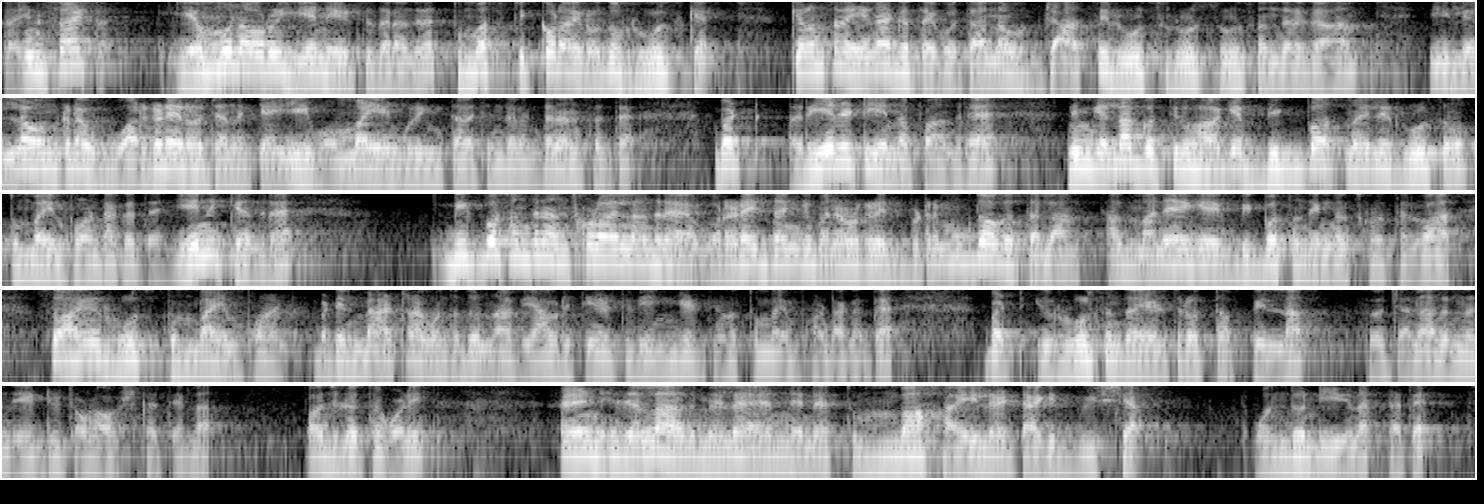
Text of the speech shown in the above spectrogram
ಇನ್ಫ್ಯಾಕ್ಟ್ ಯಮುನ್ ಅವರು ಏನು ಹೇಳ್ತಿದ್ದಾರೆ ಅಂದರೆ ತುಂಬ ಸ್ಟಿಕ್ಕರ್ ಆಗಿರೋದು ರೂಲ್ಸ್ಗೆ ಕೆಲವೊಂದು ಸಲ ಏನಾಗುತ್ತೆ ಗೊತ್ತಾ? ನಾವು ಜಾಸ್ತಿ ರೂಲ್ಸ್ ರೂಲ್ಸ್ ರೂಲ್ಸ್ ಅಂದಾಗ ಇಲ್ಲೆಲ್ಲ ಒಂದು ಕಡೆ ಹೊರಗಡೆ ಇರೋ ಜನಕ್ಕೆ ಈ ಒಮ್ಮ ಏನು ಗುರು ಹಿಂಗೆ ತಲೆ ತಿಂತಾರೆ ಅಂತ ಅನಿಸುತ್ತೆ. ಬಟ್ ರಿಯಾಲಿಟಿ ಏನಪ್ಪ ಅಂದರೆ ನಿಮಗೆಲ್ಲ ಗೊತ್ತಿರೋ ಹಾಗೆ ಬಿಗ್ ಬಾಸ್ ಮೇಲೆ ರೂಲ್ಸ್ ಅನ್ನೋದು ತುಂಬ ಇಂಪಾರ್ಟೆಂಟ್ ಆಗುತ್ತೆ. ಏನಕ್ಕೆ ಅಂದರೆ ಬಿಗ್ ಬಾಸ್ ಅಂತ ಅನ್ಸ್ಕೊಳ್ಳೋಲ್ಲ ಅಂದರೆ ಹೊರಗಡೆ ಇದ್ದಂಗೆ ಮನೆ ಒಳಗಡೆ ಇದ್ಬಿಟ್ರೆ ಮುಗ್ದೋಗುತ್ತಲ್ಲ. ಅದು ಮನೆಗೆ ಬಿಗ್ ಬಾಸ್ ಅಂತ ಹೆಂಗೆ ಅನ್ಸ್ಕೊಳುತ್ತಲ್ವಾ ಸೊ ಹಾಗೆ ರೂಲ್ಸ್ ತುಂಬ ಇಂಪಾರ್ಟೆಂಟ್ ಬಟ್ ಇಲ್ಲಿ ಮ್ಯಾಟ್ರ್ ಆಗುವಂಥದ್ದು ನಾವು ಯಾವ ರೀತಿ ಹೇಳ್ತೀವಿ, ಹೆಂಗೆ ಹೇಳ್ತೀವಿ ಅನ್ನೋದು ತುಂಬ ಇಂಪಾರ್ಟೆಂಟ್ ಆಗುತ್ತೆ. ಬಟ್ ಈ ರೂಲ್ಸ್ ಅಂತ ಹೇಳ್ತಿರೋ ತಪ್ಪಿಲ್ಲ. ಸೊ ಜನ ಅದನ್ನು ನೆಗೆಟಿವ್ ತೊಗೊಳ್ಳೋ ಅವಶ್ಯಕತೆ ಇಲ್ಲ. ಪಾಸಿಟಿವ್ ತೊಗೊಳ್ಳಿ. ಆ್ಯಂಡ್ ಇದೆಲ್ಲ ಆದಮೇಲೆ ನೆನ್ನೆ ತುಂಬ ಹೈಲೈಟ್ ಆಗಿದ್ದ ವಿಷಯ. ಒಂದು ನೀರಿನ ಕತೆ.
